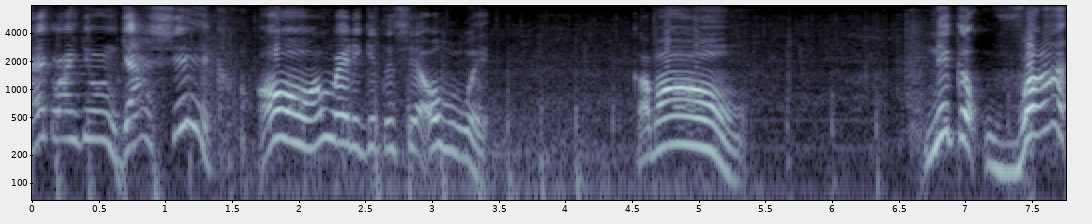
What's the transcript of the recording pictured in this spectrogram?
Act like you ain't got shit. Come on. I'm ready to get this shit over with. Come on. Niko, run!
